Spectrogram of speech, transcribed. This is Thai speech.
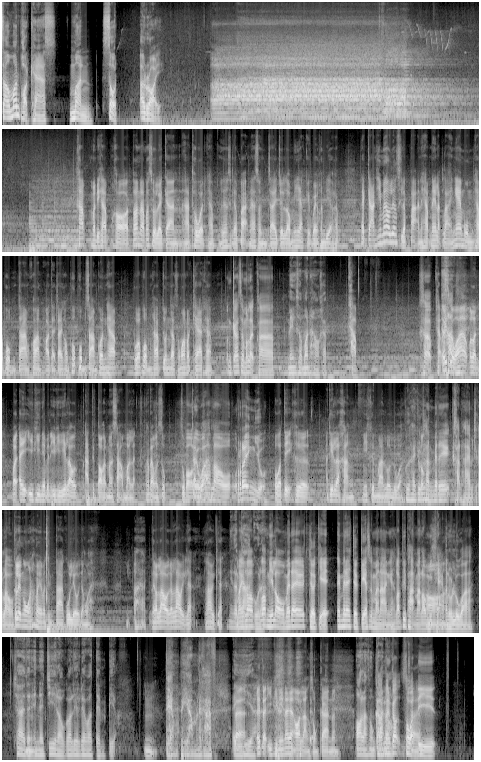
s a l m o n PODCAST มัน สด อร่อย ครับสวัสดีครับ ขอต้อนรับเข้าสู่รายการ Art Toward ครับ เรื่องศิลปะน่าสนใจจนเราไม่อยากเก็บไว้คนเดียวครับ รายการที่ไม่เล่าเรื่องศิลปะนะครับ ในหลากหลายแง่มุมครับผมตามความเอาแต่ใจของพวกผม 3 คนครับพวกผมครับจุนจากสมอนบัตแคสครับต้นกล้าสมอลแลบครับเมงแซลมอนเฮาครับ ครับ ครับครับเอ้ยครับแต่ว่าวันไอ EP เนี้เป็น EP ที่เราอัดติดต่อกันมา3วันแล้วตั้งแต่วันศุกร์ศุกร์บอกจันเลทยร์ว่าอังคารเราเร่งอยู่ ปกติคืออาทิตย์ละครั้งนี่คือมารัวๆเพื่อให้ทุกท่านไม่ได้ขาดหายไปจากเรา ก็เลยงงว่าทำไมมาถึงตากูเร็วจังวะอะแล้วเล่าก็เล่าอีกแล้วเล่าอีกแล้วนี่ก็ไม่ตารอบกูรแล้อวบนี้เราไม่ได้เจอเกสเอ้ยไม่ได้เจอเกสกันมานานไงรอบที่ผ่านมาเรามีอ๋อแขกกันรัวใช่แต่ energy เราก็เรียกได้ว่าเต็มเปี่ยมอืมเต็มเปี่ยมเลยครับไอ้แต่เหี้ยเอ้ยแต่ EP นี้น่าจะออนหลังสงกรารมั้งอ๋อหลังสงๆกครารัรบงั้นก็สวัสดี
